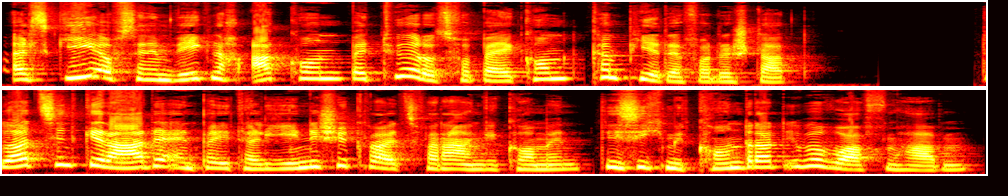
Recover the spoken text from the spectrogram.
Als Guy auf seinem Weg nach Akkon bei Tyros vorbeikommt, kampiert er vor der Stadt. Dort sind gerade ein paar italienische Kreuzfahrer angekommen, die sich mit Konrad überworfen haben.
